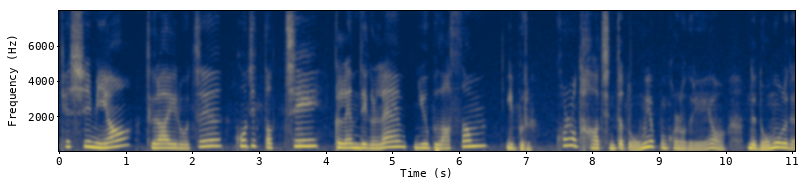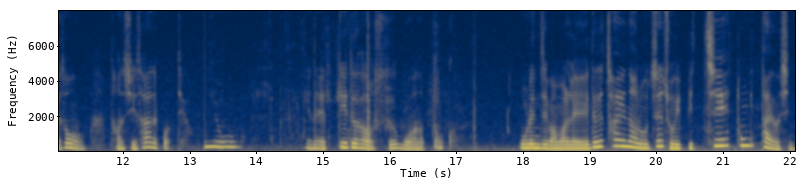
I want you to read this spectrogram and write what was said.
캐시미어, 드라이로즈, 코지터치, 글램디글램, 뉴블라썸, 이브르 컬러 다 진짜 너무 예쁜 컬러들이에요. 근데 너무 오래돼서 다시 사야 될 것 같아요. 안녕. 얘는 에뛰드 하우스 모아놨던 거. 오렌지 마말레이드, 차이나 로즈, 조이피치, 통기타 여신.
